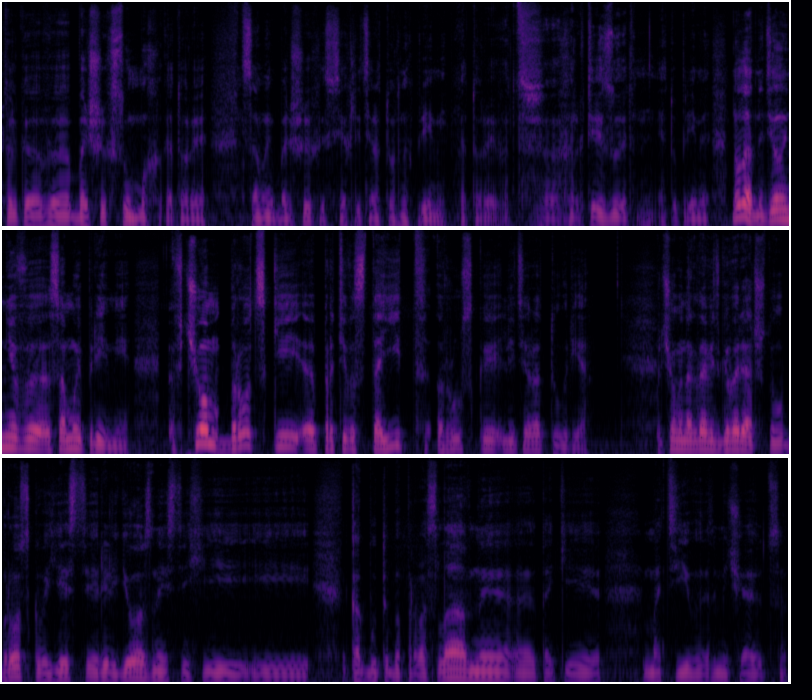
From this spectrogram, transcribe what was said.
только в больших суммах, которые самые больших из всех литературных премий, которые вот э, характеризуют эту премию. Ну ладно, дело не в самой премии. В чем Бродский э, противостоит русской литературе? Причем иногда ведь говорят, что у Бродского есть религиозные стихи и как будто бы православные э, такие мотивы замечаются.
